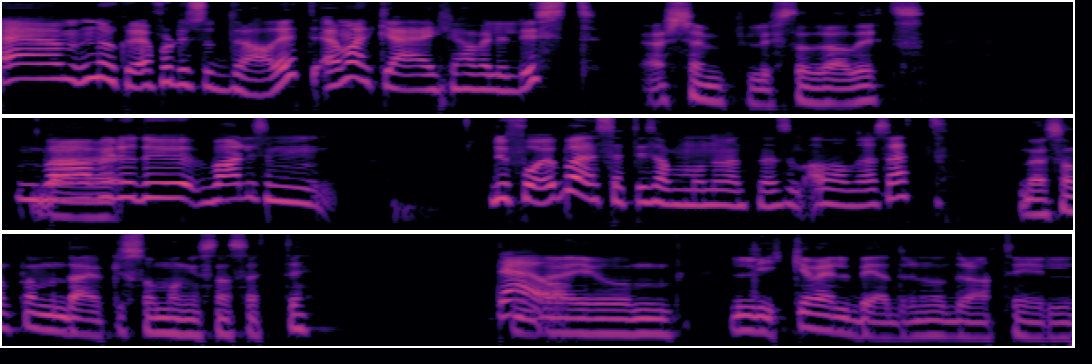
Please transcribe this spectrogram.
Um, Nord-Korea får lyst til å dra dit. Jeg merker jeg egentlig har veldig lyst. Jeg har kjempelyst til å dra dit. Hva Det- ville du hva liksom Du får jo bare sett de samme monumentene som alle andre har sett. Det er sant, da, men det er jo ikke så mange som har sett de. Det er jo, Det er jo likevel bedre enn å dra til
